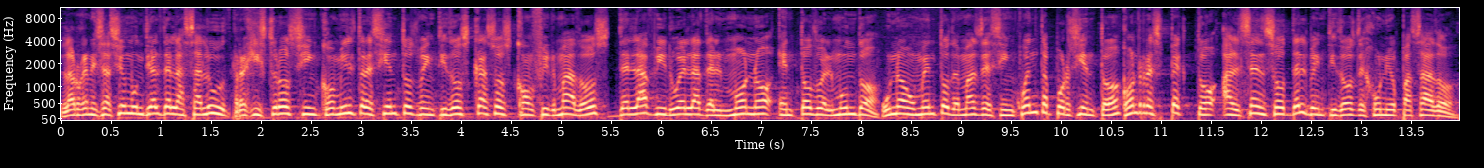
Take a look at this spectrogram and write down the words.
La Organización Mundial de la Salud registró 5.322 casos confirmados de la viruela del mono en todo el mundo, un aumento de más de 50% con respecto al censo del 22 de junio pasado.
